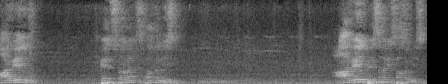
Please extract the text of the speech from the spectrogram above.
ఆరు వేలు పెంచుకోమని స్పష్టం చేసింది. ఆరు వేలు పెంచమని స్పష్టం చేసింది.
